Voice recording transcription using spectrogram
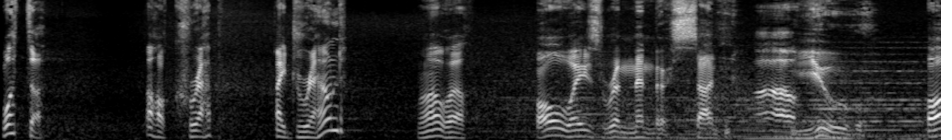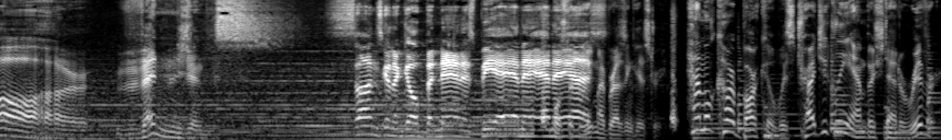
What the? Oh, crap. I drowned? Oh, well. Always remember, son. Uh-oh. You are vengeance. Son's gonna go bananas. B A N A N A Also, delete my browsing history. Hamilcar Barca was tragically ambushed at a river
